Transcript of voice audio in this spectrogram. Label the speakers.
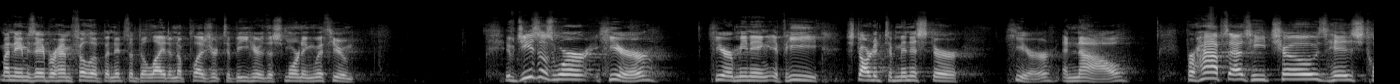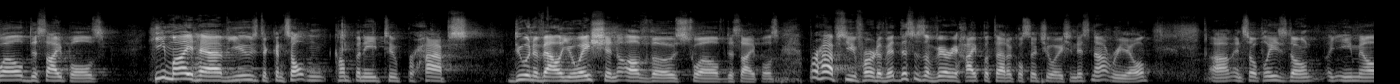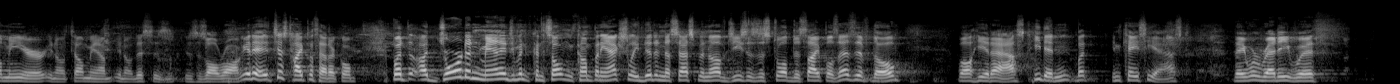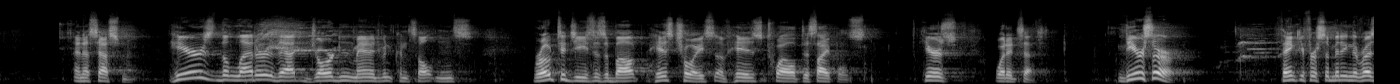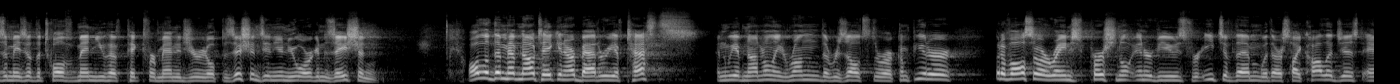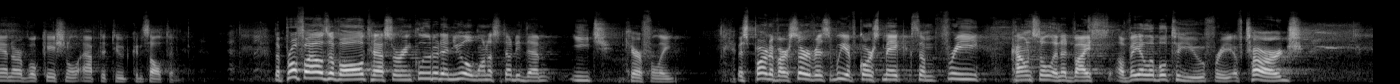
Speaker 1: My name is Abraham Phillip, and it's a delight and a pleasure to be here this morning with you. If Jesus were here, here meaning if he started to minister here and now, perhaps as he chose his 12 disciples, he might have used a consultant company to perhaps do an evaluation of those 12 disciples. Perhaps you've heard of it. This is a very hypothetical situation, it's not real. Um, and so please don't email me or you know tell me I'm, you know this is this is all wrong. It, it's just hypothetical. But a Jordan Management Consultant Company actually did an assessment of Jesus' 12 disciples as if though, well, he had asked. He didn't, but in case he asked, they were ready with an assessment. Here's the letter that Jordan Management Consultants wrote to Jesus about his choice of his 12 disciples. Here's what it says Dear Sir, thank you for submitting the resumes of the 12 men you have picked for managerial positions in your new organization. All of them have now taken our battery of tests, and we have not only run the results through our computer, but have also arranged personal interviews for each of them with our psychologist and our vocational aptitude consultant. The profiles of all tests are included, and you'll want to study them each carefully. As part of our service, we of course make some free counsel and advice available to you free of charge.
